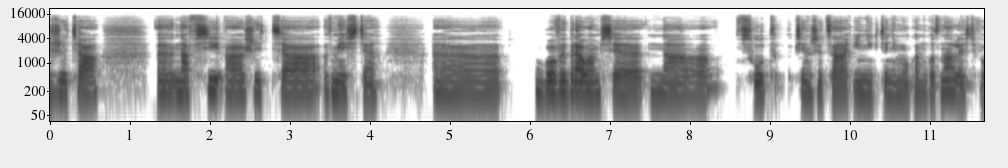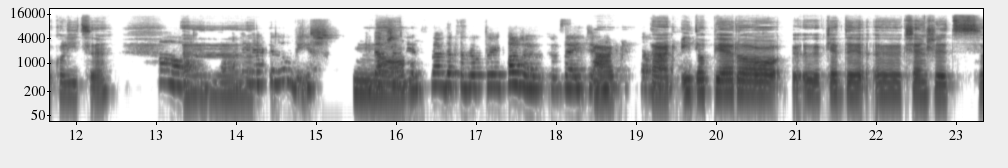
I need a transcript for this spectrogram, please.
życia e, na wsi, a życia w mieście. E, bo wybrałam się na wschód Księżyca i nigdzie nie mogłam go znaleźć w okolicy. O, ja wiem, E, jak ty lubisz. I zawsze no, wie- sprawdza sobie, o której porze zejdzie. tak, Prawda? tak. I dopiero y, kiedy y, Księżyc y,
